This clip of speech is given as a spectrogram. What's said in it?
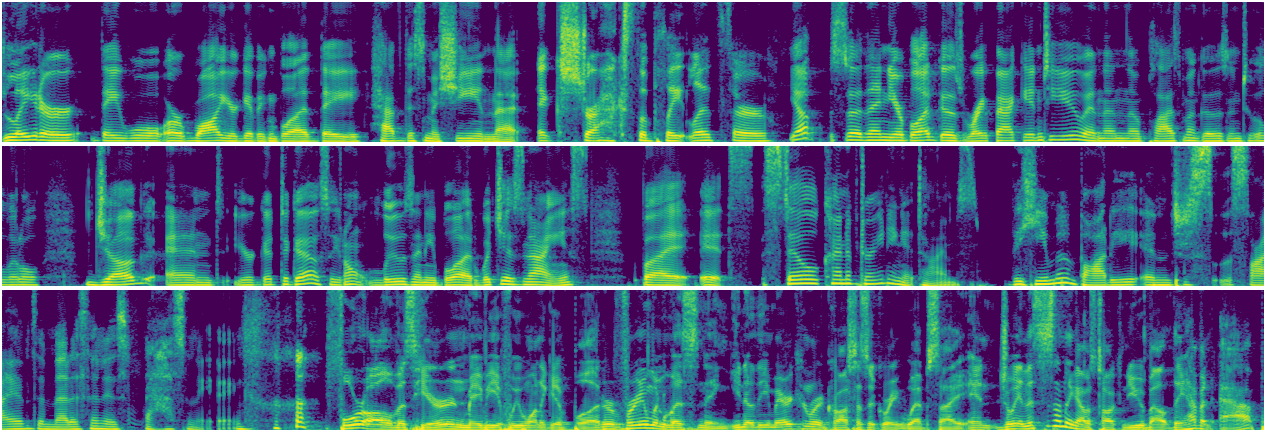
later, they will, or while you're giving blood, they have this machine that Extracts the platelets or Yep. So then your blood goes right back into you, and then the plasma goes into a little jug, and you're good to go. So you don't lose any blood, which is nice, but it's still kind of draining at times. The human body and just science and medicine is fascinating. for all of us here, and maybe if we want to give blood, or for anyone listening, you know, the American Red Cross has a great website. And Joanne, this is something I was talking to you about. They have an app,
